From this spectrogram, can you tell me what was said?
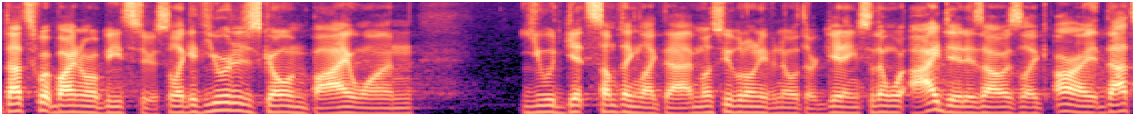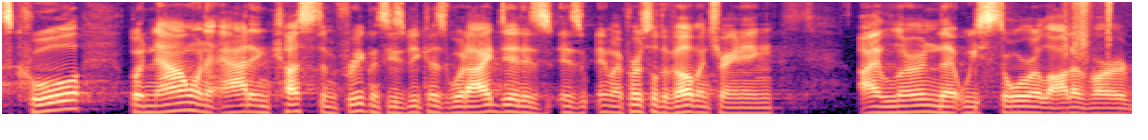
that's what binaural beats do. So, like, if you were to just go and buy one, you would get something like that. And most people don't even know what they're getting. So then, what I did is I was like, all right, that's cool, but now I want to add in custom frequencies because what I did is is in my personal development training. I learned that we store a lot of our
